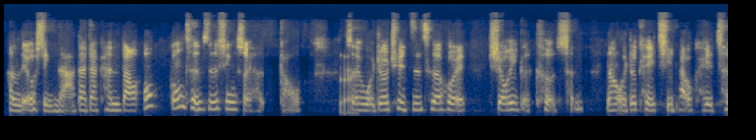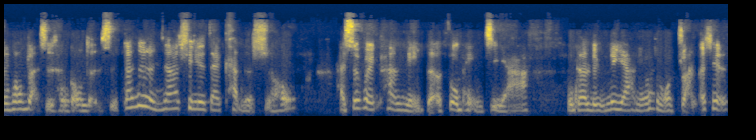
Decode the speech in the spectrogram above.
很流行的啊，大家看到哦，工程师薪水很高，所以我就去资策会修一个课程，然后我就可以期待我可以成功转职成工程师。但是人家企业在看的时候，还是会看你的作品集啊，你的履历啊，你为什么转，而且。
